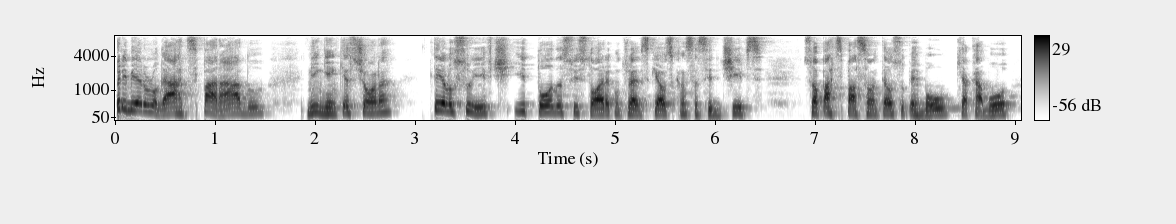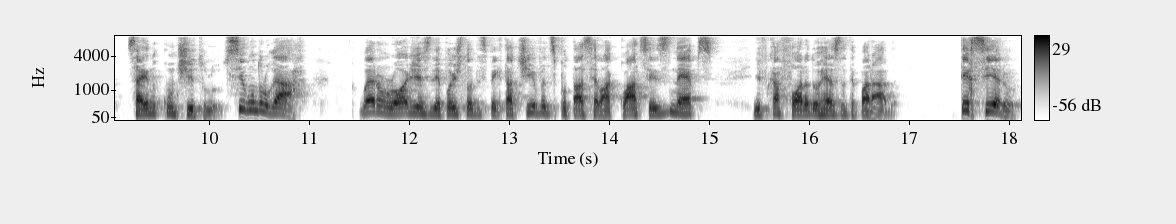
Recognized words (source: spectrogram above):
Primeiro lugar, disparado, ninguém questiona, Taylor Swift e toda a sua história com Travis Kelce Kansas City Chiefs, sua participação até o Super Bowl, que acabou saindo com o título. Segundo lugar, o Aaron Rodgers, depois de toda a expectativa, disputar, sei lá, 4, 6 snaps e ficar fora do resto da temporada. Terceiro,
